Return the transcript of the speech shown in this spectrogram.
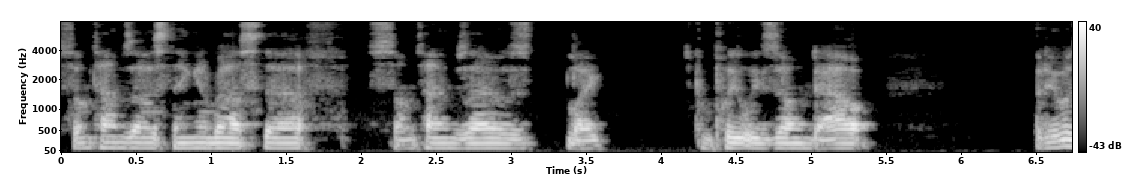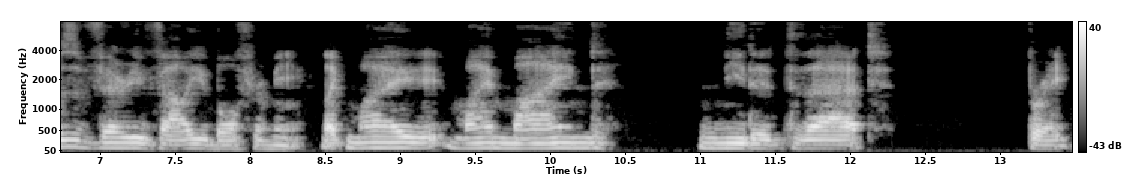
Sometimes I was thinking about stuff. Sometimes I was like completely zoned out. But it was very valuable for me. Like my my mind needed that break.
